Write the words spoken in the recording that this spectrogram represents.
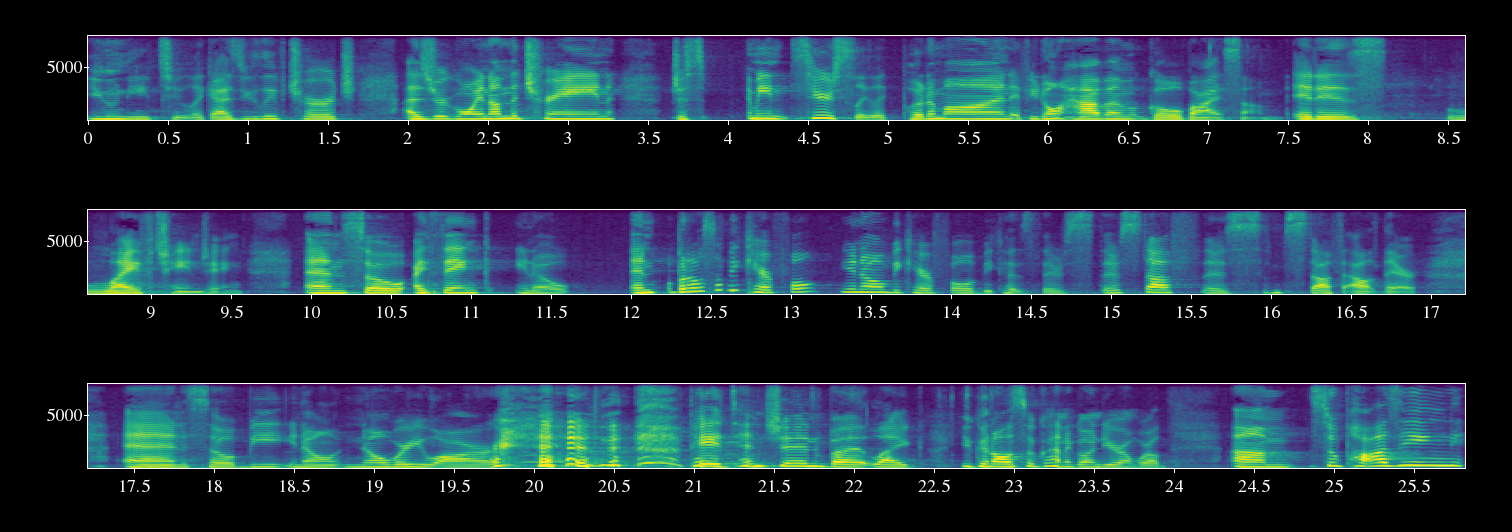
you need to. Like as you leave church, as you're going on the train, just I mean, seriously, like put them on. If you don't have them, go buy some. It is life changing. And so I think, you know, and but also be careful you know be careful because there's there's stuff there's some stuff out there. And so be you know know where you are and pay attention but like you can also kind of go into your own world. Um, so pausing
